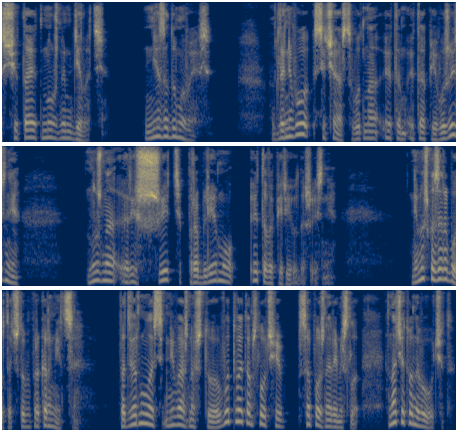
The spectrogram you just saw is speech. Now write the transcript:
считает нужным делать, не задумываясь. Для него сейчас, вот на этом этапе его жизни – Нужно решить проблему этого периода жизни. Немножко заработать, чтобы прокормиться. Подвернулось неважно что. Вот в этом случае сапожное ремесло. Значит, он его учит.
